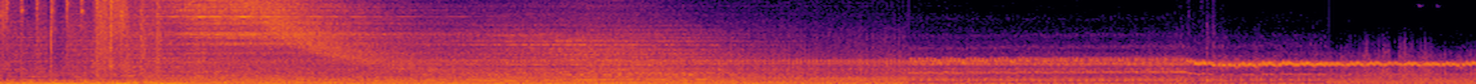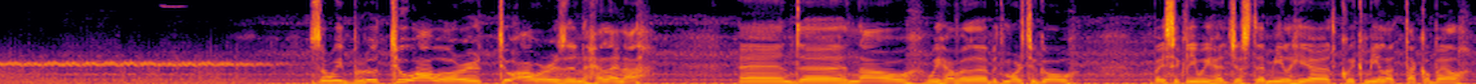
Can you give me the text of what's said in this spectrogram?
So we blew two hour, two hours in Helena, and uh, now we have a little bit more to go. Basically, we had just a meal here, a quick meal at Taco Bell,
